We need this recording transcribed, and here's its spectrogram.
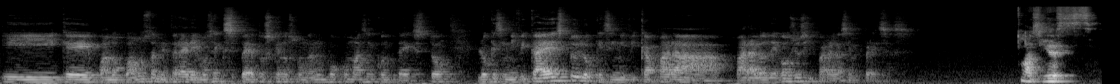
y que cuando podamos también traeremos expertos que nos pongan un poco más en contexto lo que significa esto y lo que significa para, para los negocios y para las empresas. Así es.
